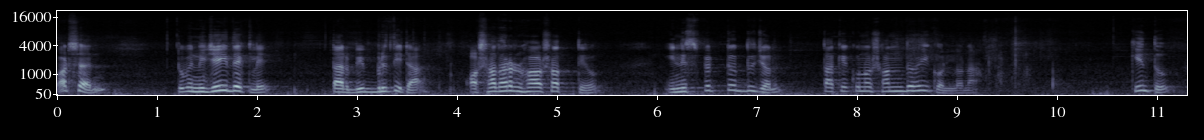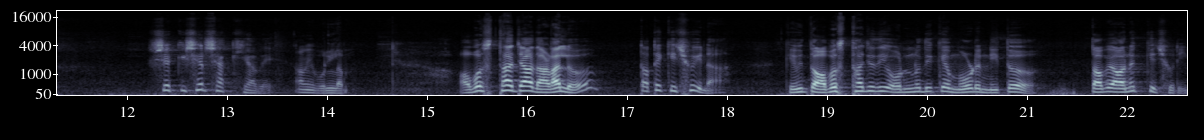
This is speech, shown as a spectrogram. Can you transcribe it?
ওয়াটসন, তুমি নিজেই দেখলে তার বিবৃতিটা অসাধারণ হওয়া সত্ত্বেও ইন্সপেক্টর দুজন তাকে কোনো সন্দেহই করল না। কিন্তু সে কিসের সাক্ষী হবে, আমি বললাম, অবস্থা যা দাঁড়াল তাতে কিছুই না। কিন্তু অবস্থা যদি অন্যদিকে মোড় নিত, তবে অনেক কিছুরই।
